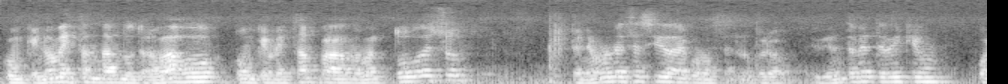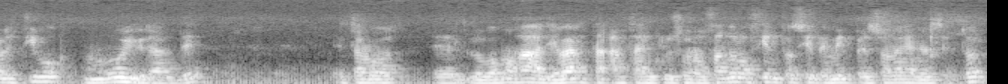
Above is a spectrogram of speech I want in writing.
con que no me están dando trabajo, con que me están pagando mal, todo eso tenemos necesidad de conocerlo, pero evidentemente veis que es un colectivo muy grande, estamos, eh, lo vamos a llevar hasta, hasta incluso rozando los 107.000 personas en el sector,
